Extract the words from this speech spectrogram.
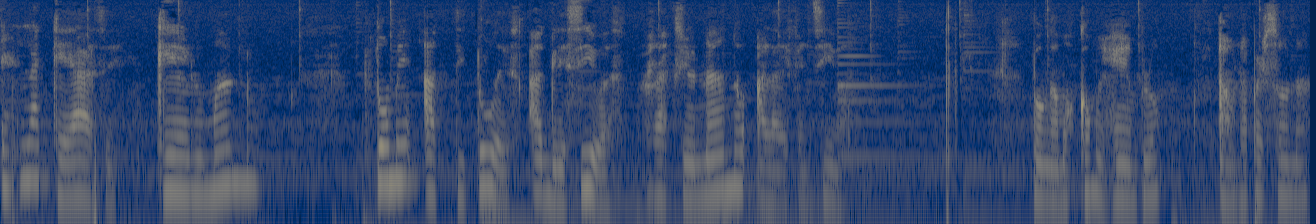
es la que hace que el humano tome actitudes agresivas reaccionando a la defensiva. Pongamos como ejemplo a una persona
